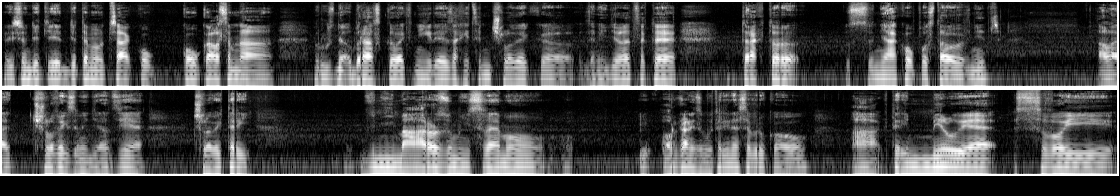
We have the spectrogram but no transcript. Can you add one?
když jsem děti, dětem třeba koukal jsem na různé obrázkové knihy, kde je zachycený člověk zemědělec, tak to je traktor s nějakou postavou vevnitř, ale člověk zemědělec je člověk, který vnímá, rozumí svému organismu, který nese v rukou a který miluje svoji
